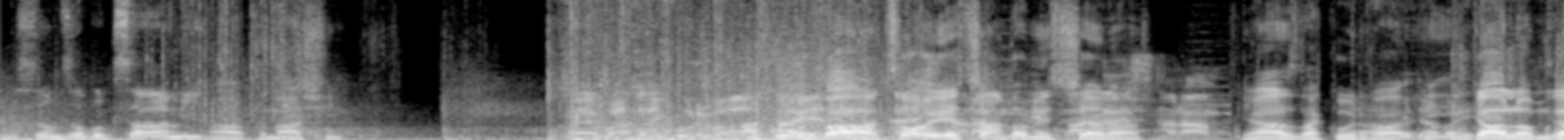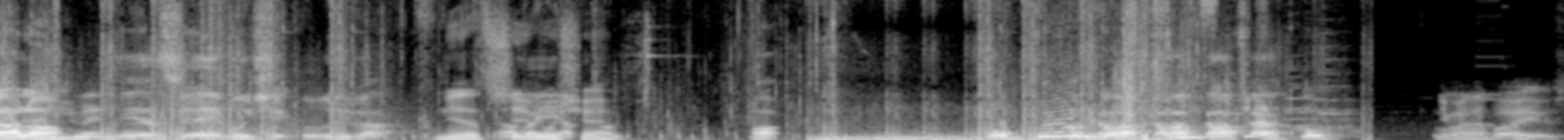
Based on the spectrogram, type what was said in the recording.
Oni są za boksami. A, to nasi. E, uważaj, kurwa. A kurwa, co jest? Co on do mnie strzela? Jazda, kurwa. I- Dawaj. Galom, galom. Nie zatrzymuj się, kurwa. Nie zatrzymuj Dawaj, się. Japczan. O, O kurwa! Łapka, łapka, łapka. Nie ma naboi już.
